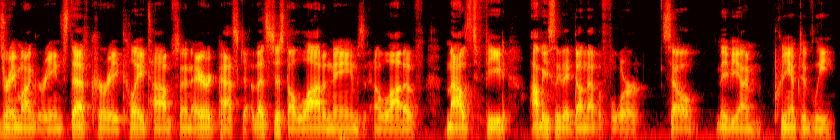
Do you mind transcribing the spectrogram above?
Draymond Green, Steph Curry, Klay Thompson, Eric Paschall. That's just a lot of names and a lot of mouths to feed. Obviously, they've done that before, so maybe I'm preemptively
